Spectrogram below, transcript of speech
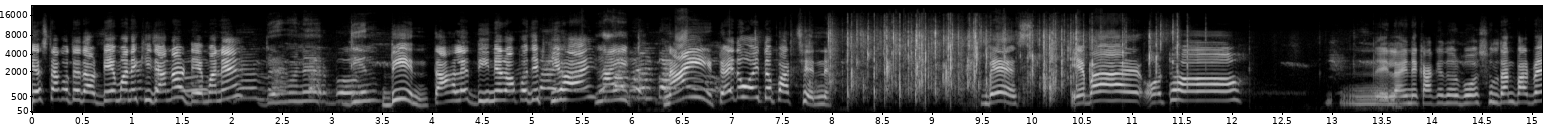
চেষ্টা করতে দাও। ডে মানে কি জানো? ডে মানে? মানে দিন। দিন। তাহলে দিনের অপোজিট কি হয়? নাইট নাইট এই তো ওই তো পাচ্ছেন বেশ, এবার ওঠো। এই লাইনে কাকে ধরবো? সুলতান পারবে?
